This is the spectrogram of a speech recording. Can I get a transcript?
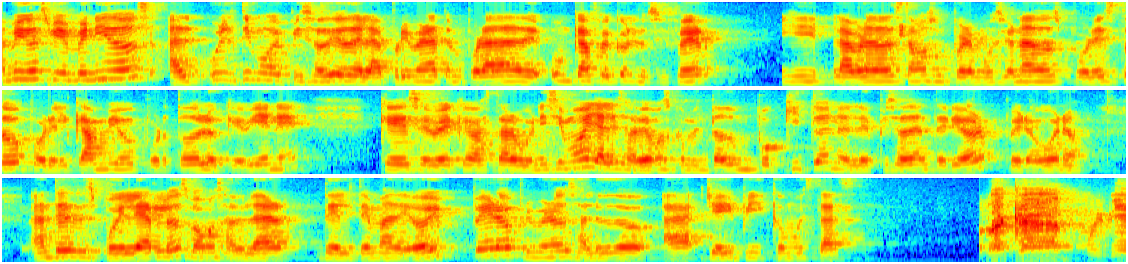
Amigos, bienvenidos al último episodio de la primera temporada de Un Café con Lucifer. Y la verdad estamos súper emocionados por esto, por el cambio, por todo lo que viene, que se ve que va a estar buenísimo. Ya les habíamos comentado un poquito en el episodio anterior, pero bueno, antes de spoilearlos, vamos a hablar del tema de hoy. Pero primero saludo a JP, ¿cómo estás? Hola Kat, muy bien.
